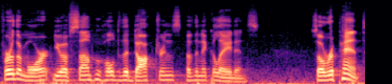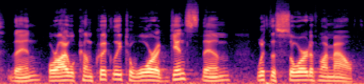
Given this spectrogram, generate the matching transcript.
Furthermore, you have some who hold to the doctrines of the Nicolaitans. So repent, then, or I will come quickly to war against them with the sword of my mouth.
